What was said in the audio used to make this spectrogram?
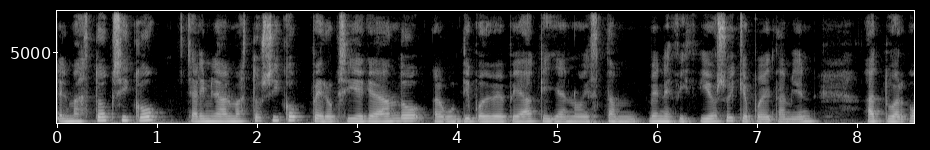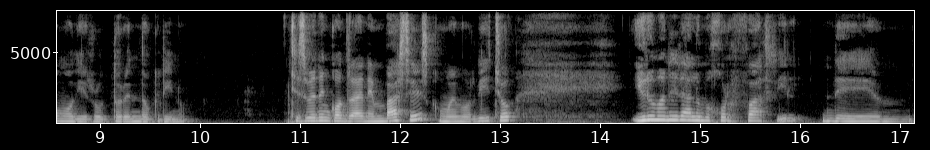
el más tóxico se ha eliminado el más tóxico, pero sigue quedando algún tipo de BPA que ya no es tan beneficioso y que puede también actuar como disruptor endocrino. Se suelen encontrar en envases, como hemos dicho, y una manera a lo mejor fácil de mm,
